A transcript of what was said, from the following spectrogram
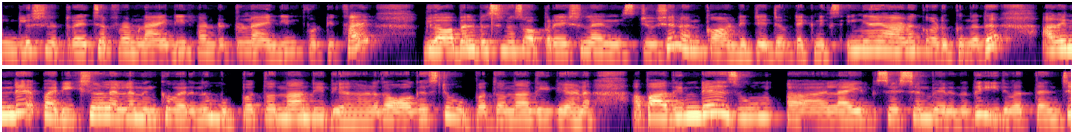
English literature from nineteen hundred to nineteen forty five global business operation and institution and quantitative techniques ഇങ്ങനെയാണ് കൊടുക്കുന്നത്. അതിന്റെ പരീക്ഷകളെല്ലാം നിങ്ങൾക്ക് വരുന്നത് മുപ്പത്തൊന്നാം തീയതിയാണ്. അത് ഓഗസ്റ്റ് മുപ്പത്തൊന്നാം തീയതിയാണ്. അപ്പൊ അതിന്റെ സൂം ലൈവ് സെഷൻ വരുന്നത് ഇരുപത്തഞ്ച്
